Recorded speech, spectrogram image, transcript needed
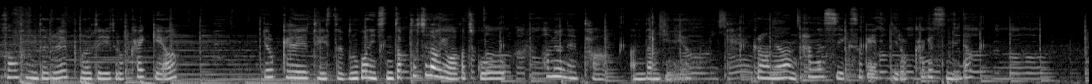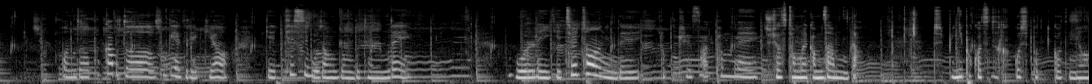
구성품들을 보여드리도록 할게요. 이렇게 돼 있어요. 물건이 진짜 푸짐하게 와가지고 화면에 다 안 담기네요. 그러면 하나씩 소개해드리도록 하겠습니다. 먼저 포카부터 소개해드릴게요. 이게 75장 정도 되는데 원래 이게 7,000원인데 이렇게 싹 판매해 주셔서 정말 감사합니다. 저 미니 포카 진짜 갖고 싶었거든요.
